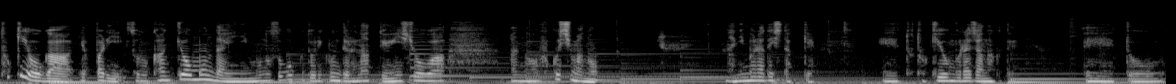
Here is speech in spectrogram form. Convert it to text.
TOKIO がやっぱりその環境問題にものすごく取り組んでるなっていう印象は、あの、福島の何村でしたっけ？えっ、ー、と、時代村じゃなくて、えっ、ー、と、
